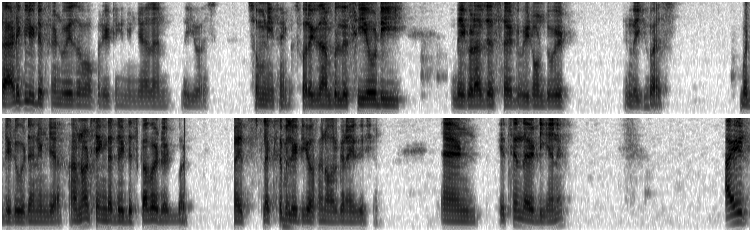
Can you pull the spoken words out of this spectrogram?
radically different ways of operating in India than the US. So many things. For example, the COD, they could have just said, we don't do it in the US, but they do it in India. I'm not saying that they discovered it, but it's flexibility of an organization. And it's in their DNA. I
